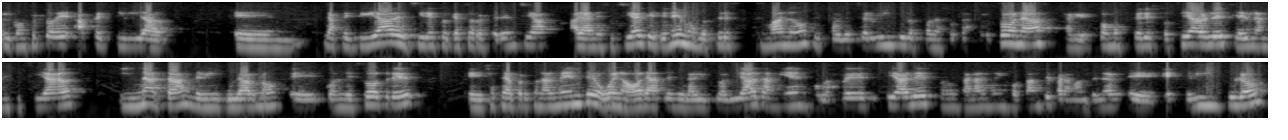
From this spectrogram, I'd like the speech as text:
el concepto de afectividad. Eh, la afectividad es decir esto que hace referencia a la necesidad que tenemos los seres humanos de establecer vínculos con las otras personas, ya que somos seres sociables y hay una necesidad innata de vincularnos eh, con nosotros, eh, ya sea personalmente o bueno, ahora desde la virtualidad también por las redes sociales, son un canal muy importante para mantener eh, este vínculo.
